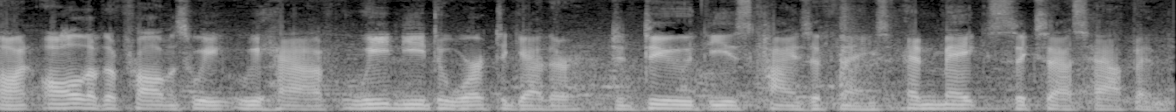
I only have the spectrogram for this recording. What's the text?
on all of the problems we, we have. We need to work together to do these kinds of things and make success happen.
